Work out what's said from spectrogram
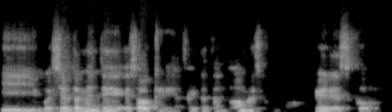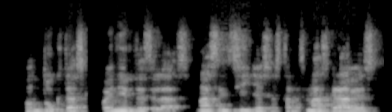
Y pues ciertamente es algo que afecta tanto a hombres como a mujeres, con conductas que pueden ir desde las más sencillas hasta las más graves.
